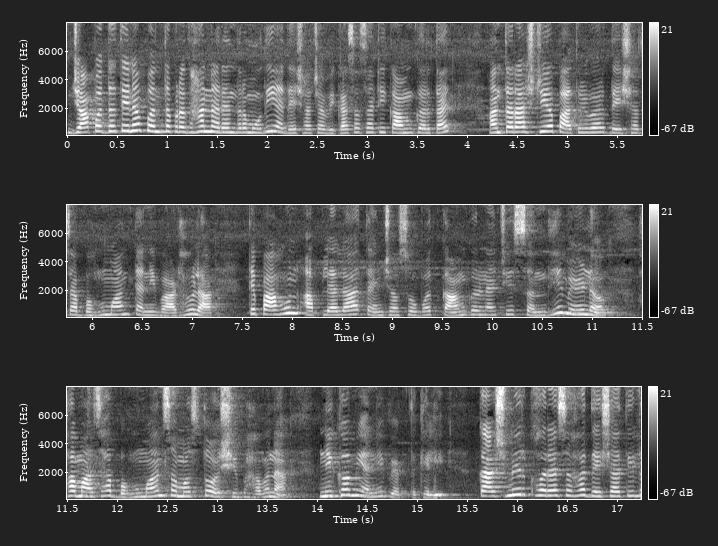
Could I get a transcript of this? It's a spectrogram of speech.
ज्या पद्धतीनं पंतप्रधान नरेंद्र मोदी या देशाच्या विकासासाठी काम करत आहेत आंतरराष्ट्रीय पातळीवर देशाचा बहुमान त्यांनी वाढवला ते पाहून आपल्याला त्यांच्यासोबत काम करण्याची संधी मिळणं हा माझा बहुमान समजतो अशी भावना निकम यांनी व्यक्त केली. काश्मीर खोऱ्यासह देशातील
